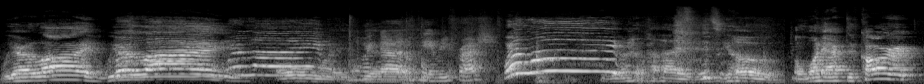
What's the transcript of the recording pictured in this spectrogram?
We are live. We We're are live. We're live. Oh my, Oh my god. god. Okay, refresh. We're live. Live. Let's go. A one active cart.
